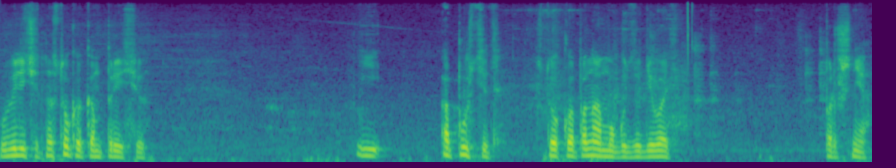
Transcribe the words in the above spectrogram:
увеличит настолько компрессию и опустит, что клапана могут задевать поршня.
